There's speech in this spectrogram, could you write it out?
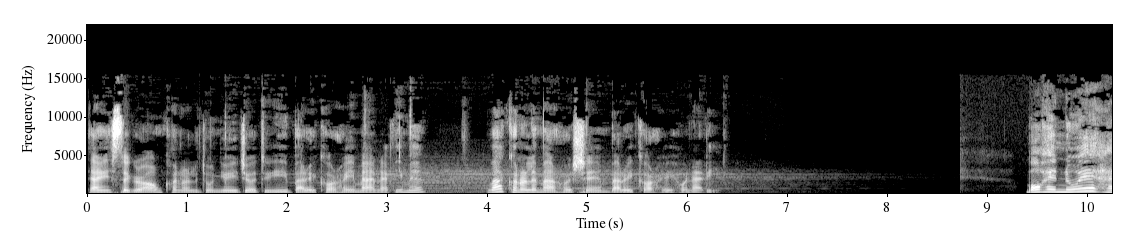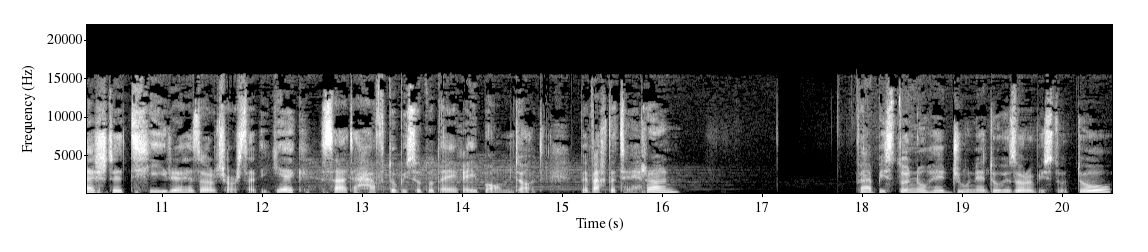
در اینستاگرام کانال دنیای جادویی برای کارهای معنویمه و کانال مرهاشم برای کارهای هنری. ماه نو هشت تیر 1401 ساعت 7 و 22 دقیقه بامداد. به وقت تهران و 29 جون 2022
